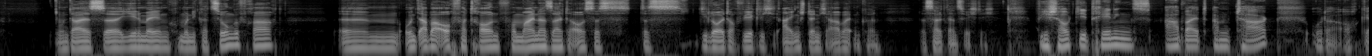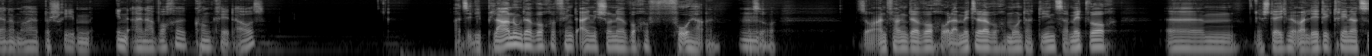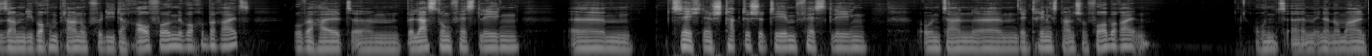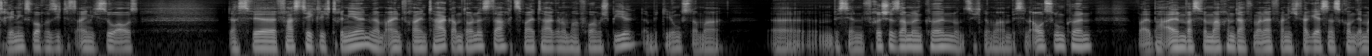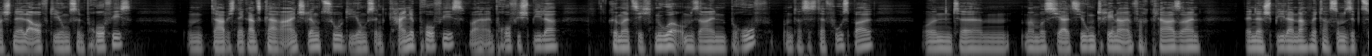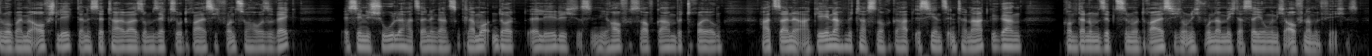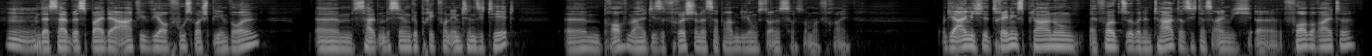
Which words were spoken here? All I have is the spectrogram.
Und da ist äh, jede Menge Kommunikation gefragt ähm, und aber auch Vertrauen von meiner Seite aus, dass, dass die Leute auch wirklich eigenständig arbeiten können. Das ist halt ganz wichtig. Wie schaut die Trainingsarbeit am Tag oder auch gerne mal beschrieben in einer Woche konkret aus? Also die Planung der Woche fängt eigentlich schon eine Woche vorher an. Mhm. Also so Anfang der Woche oder Mitte der Woche, Montag, Dienstag, Mittwoch Ähm, da stelle ich mit dem Athletiktrainer zusammen die Wochenplanung für die darauffolgende Woche bereits, wo wir halt ähm, Belastung festlegen, ähm, technisch-taktische Themen festlegen und dann ähm, den Trainingsplan schon vorbereiten. Und ähm, in der normalen Trainingswoche sieht es eigentlich so aus, dass wir fast täglich trainieren. Wir haben einen freien Tag am Donnerstag, zwei Tage nochmal vor dem Spiel, damit die Jungs nochmal äh, ein bisschen Frische sammeln können und sich nochmal ein bisschen ausruhen können. Weil bei allem, was wir machen, darf man einfach nicht vergessen, es kommt immer schnell auf, die Jungs sind Profis. Und da habe ich eine ganz klare Einstellung zu. Die Jungs sind keine Profis, weil ein Profispieler kümmert sich nur um seinen Beruf und das ist der Fußball. Und ähm, man muss sich als Jugendtrainer einfach klar sein, wenn der Spieler nachmittags um 17 Uhr bei mir aufschlägt, dann ist er teilweise um 6.30 Uhr von zu Hause weg, ist in die Schule, hat seine ganzen Klamotten dort erledigt, ist in die Hausaufgabenbetreuung, hat seine AG nachmittags noch gehabt, ist hier ins Internat gegangen, kommt dann um 17.30 Uhr und ich wundere mich, dass der Junge nicht aufnahmefähig ist. Mhm. Und deshalb ist bei der Art, wie wir auch Fußball spielen wollen, ähm, ist halt ein bisschen geprägt von Intensität, ähm, brauchen wir halt diese Frische und deshalb haben die Jungs donnerstags nochmal frei. Und die eigentliche Trainingsplanung erfolgt so über den Tag, dass ich das eigentlich äh, vorbereite.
